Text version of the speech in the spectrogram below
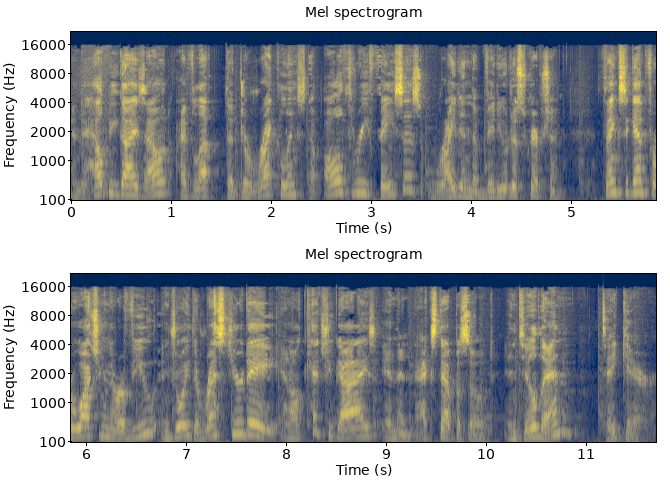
And to help you guys out, I've left the direct links to all three faces right in the video description. Thanks again for watching the review, enjoy the rest of your day, and I'll catch you guys in the next episode. Until then, take care.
